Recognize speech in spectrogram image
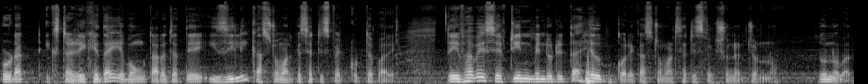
প্রোডাক্ট এক্সট্রা রেখে দেয় এবং তারা যাতে ইজিলি কাস্টমারকে স্যাটিসফাইড করতে পারে। তো এইভাবেই সেফটি ইনভেন্টরিটা হেল্প করে কাস্টমার স্যাটিসফ্যাকশনের জন্য। ধন্যবাদ।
